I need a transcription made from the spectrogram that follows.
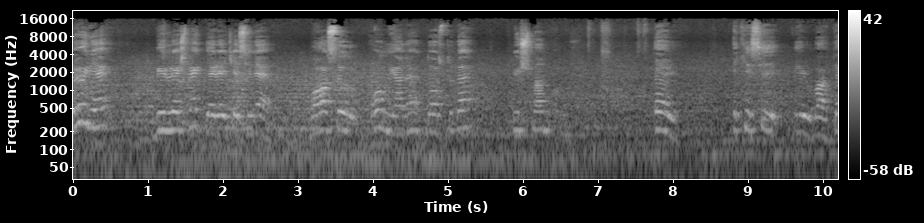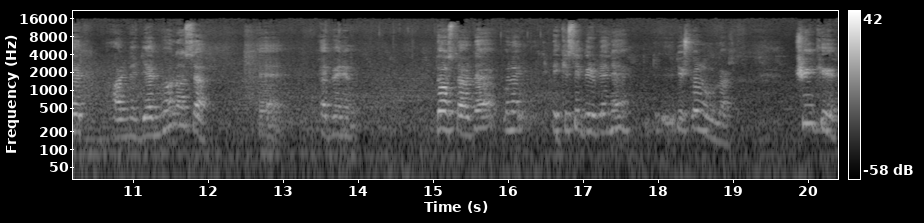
Böyle birleşmek derecesine vasıl olmayana dostu da düşman olur. Eğer ikisi bir vahdet haline gelmiyorlarsa e, efendim dostlar da buna ikisi birbirine düşman olurlar. Çünkü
